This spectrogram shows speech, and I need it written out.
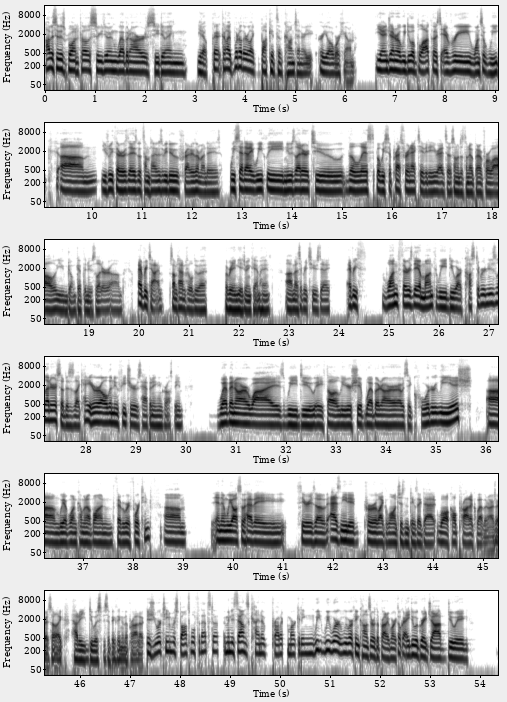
Obviously, there's blog mm-hmm. posts. Are you doing webinars? Are you doing you know kind of like what other like buckets of content are you are you all working on? Yeah, in general, we do a blog post every once a week, um, usually Thursdays, but sometimes we do Fridays or Mondays. We send out a weekly newsletter to the list, but we suppress for inactivity, right? So if someone doesn't open it for a while, you don't get the newsletter um, every time. Sometimes we'll do a, a re engagement campaign. Um, that's every Tuesday. Every th- one Thursday a month, we do our customer newsletter. So this is like, hey, here are all the new features happening in Crossbeam. Webinar wise, we do a thought leadership webinar, I would say quarterly ish. Um, we have one coming up on February 14th. Um, and then we also have a series of as needed per like launches and things like that. We'll call product webinars, right? So like how do you do a specific thing in the product? Is your team responsible for that stuff? I mean, it sounds kind of product marketing. We we work we work in concert with the product marketing. Okay. They do a great job doing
